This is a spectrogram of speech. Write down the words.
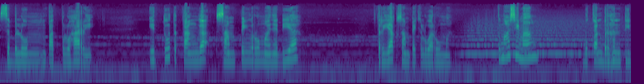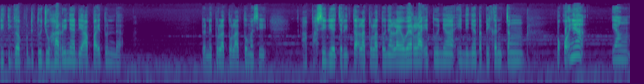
sebelum 40 hari itu tetangga samping rumahnya dia teriak sampai keluar rumah. Itu masih mang, bukan berhenti di tiga di tujuh harinya di apa itu ndak. Dan itu latu-latu masih apa sih dia cerita latu-latunya lewer lah itunya ininya tapi kenceng. Pokoknya yang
